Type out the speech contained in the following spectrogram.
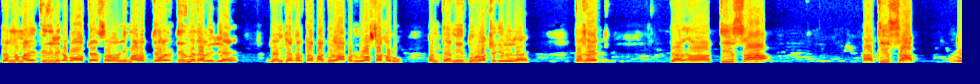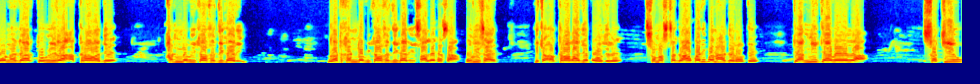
त्यांना माहिती दिली का बाबा ते इमारत जर जीर्ण झालेली आहे त्यांच्याकरता बाजूला आपण व्यवस्था करू पण त्यांनी दुर्लक्ष केलेलं आहे. तसेच त्या तीस सहा तीस सात दोन हजार चोवीसला अकरा वाजे खंड विकास अधिकारी गटखंड विकास अधिकारी सालेखसा पुरी साहेब इथं अकरा वाजे पोहोचले. समस्त गावकरी पण हजर होते. त्यांनी त्यावेळेला सचिव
